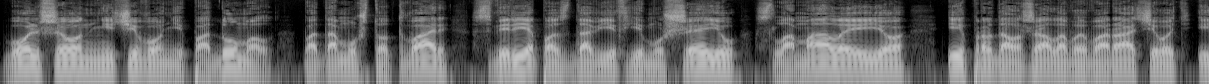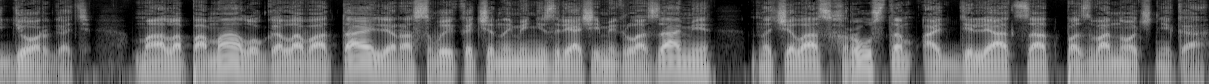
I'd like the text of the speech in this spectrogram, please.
Больше он ничего не подумал, потому что тварь, свирепо сдавив ему шею, сломала ее и продолжала выворачивать и дергать. Мало-помалу голова Тайлера с выкоченными незрячими глазами начала с хрустом отделяться от позвоночника.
